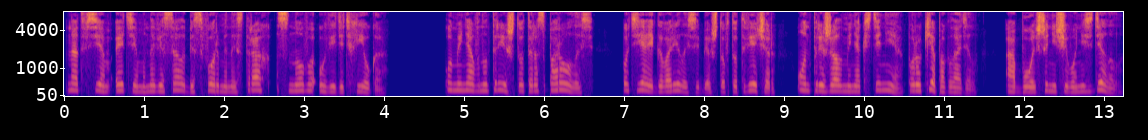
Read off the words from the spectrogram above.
Над всем этим нависал бесформенный страх снова увидеть Хьюга. У меня внутри что-то распоролось, хоть я и говорила себе, что в тот вечер он прижал меня к стене, по руке погладил, а больше ничего не сделал.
